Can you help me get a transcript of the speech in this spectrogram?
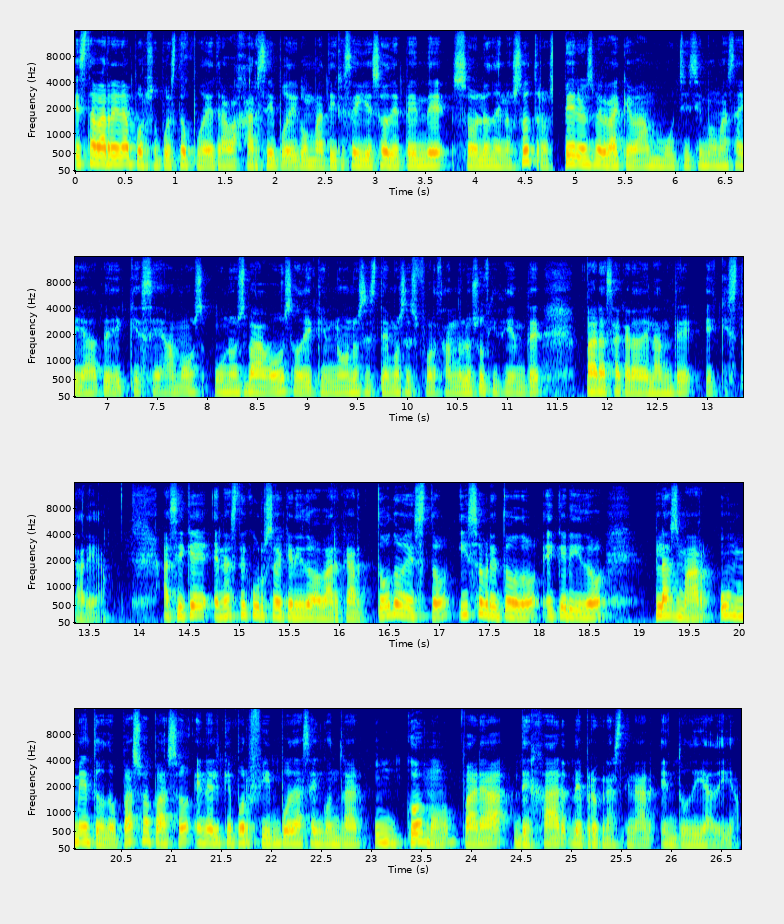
Esta barrera, por supuesto, puede trabajarse y puede combatirse y eso depende solo de nosotros, pero es verdad que va muchísimo más allá de que seamos unos vagos o de que no nos estemos esforzando lo suficiente para sacar adelante X tarea. Así que en este curso he querido abarcar todo esto y sobre todo he querido plasmar un método paso a paso en el que por fin puedas encontrar un cómo para dejar de procrastinar en tu día a día.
